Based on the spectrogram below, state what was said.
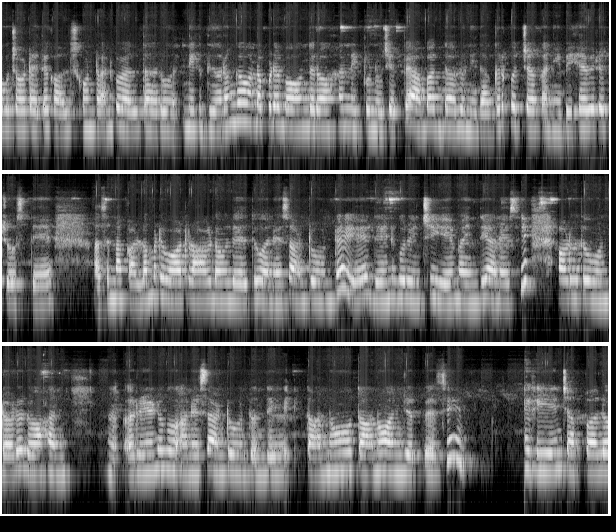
ఒక చోట అయితే కలుసుకుంటానికి వెళ్తారు. నీకు దూరంగా ఉన్నప్పుడే బాగుంది రోహన్. ఇప్పుడు నువ్వు చెప్పే అబద్ధాలు నీ దగ్గరకు వచ్చాక నీ బిహేవియర్ చూస్తే అసలు నా కళ్ళమ్మటి వాటర్ ఆగడం లేదు అనేసి అంటూ ఉంటే ఏ దేని గురించి ఏమైంది అనేసి అడుగుతూ ఉంటాడు రోహన్. రేణుగు అనేసి అంటూ ఉంటుంది తాను తాను అని చెప్పేసి ఇక ఏం చెప్పాలో?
